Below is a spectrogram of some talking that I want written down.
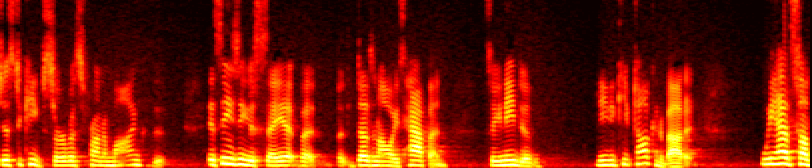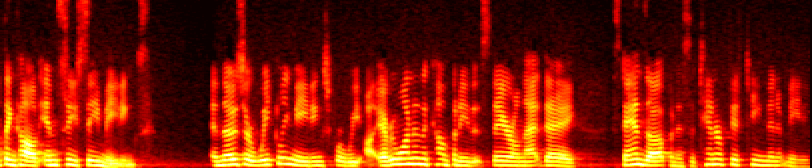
just to keep service front of mind, because it it's easy to say it, but, but it doesn't always happen. So you need to, need to keep talking about it. We have something called MCC meetings. And those are weekly meetings where we, everyone in the company that's there on that day stands up and it's a 10 or 15 minute meeting.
